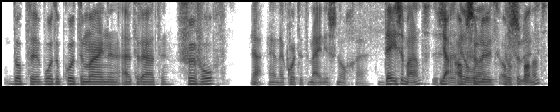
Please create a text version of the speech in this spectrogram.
dat eh, wordt op korte termijn uiteraard vervolgd. Ja, en de korte termijn is nog eh, deze maand. Dus Ja, heel, absoluut, heel absoluut. spannend.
